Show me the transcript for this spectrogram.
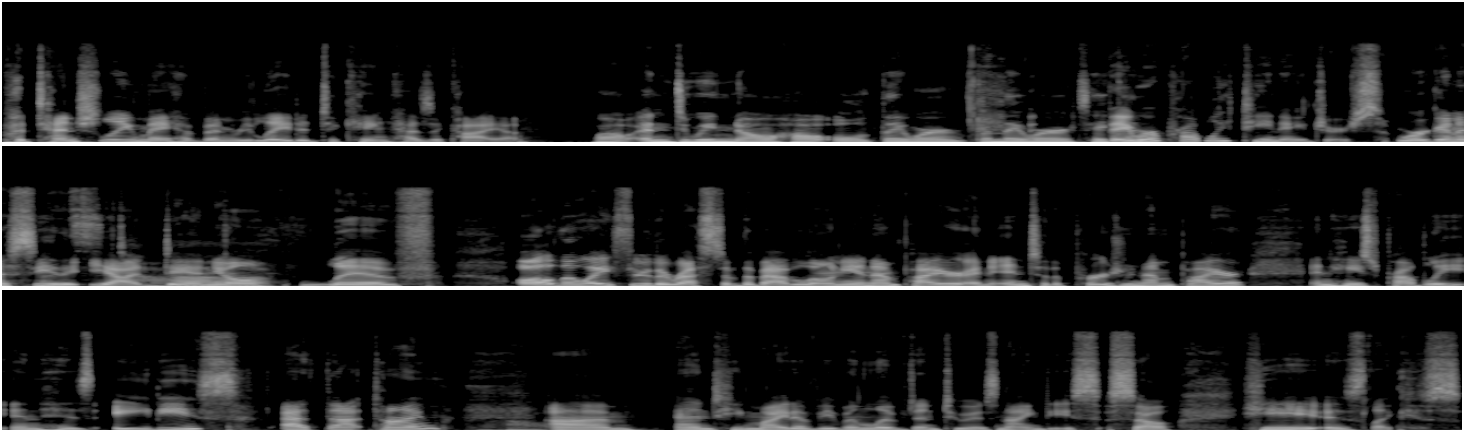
potentially may have been related to King Hezekiah. Wow. And do we know how old they were when they were taken? They were probably teenagers. We're going to see That's that, yeah, Daniel live all the way through the rest of the Babylonian Empire and into the Persian Empire. And he's probably in his 80s at that time. Um, and he might have even lived into his 90s. So he is like his,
